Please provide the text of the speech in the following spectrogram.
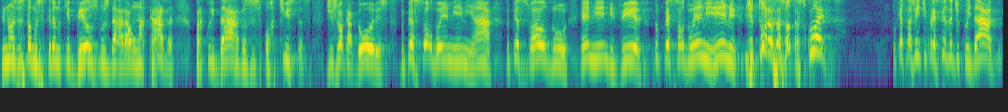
E nós estamos crendo que Deus nos dará uma casa para cuidar dos esportistas, de jogadores, do pessoal do MMA, do pessoal do MMV, do pessoal do MM, de todas as outras coisas. Porque essa gente precisa de cuidado.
